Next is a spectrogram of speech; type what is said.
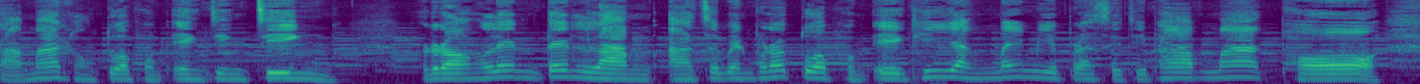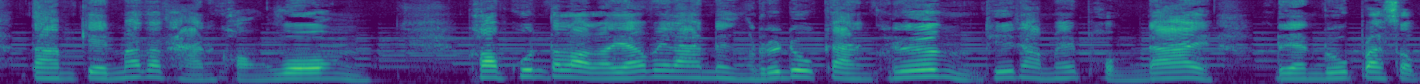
สามารถของตัวผมเองจริง ๆ ร้องเล่นเต้นลำอาจจะเป็นเพราะตัวผมเองที่ยังไม่มีประสิทธิภาพมากพอ ตามเกณฑ์มาตรฐานของวง ขอบคุณตลอดระยะเวลาหนึ่งฤดูกาลครึ่งที่ทำให้ผมได้เรียนรู้ประสบ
